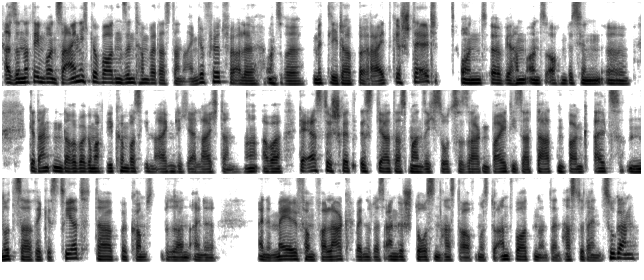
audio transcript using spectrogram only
also nachdem wir uns einig geworden sind, haben wir das dann eingeführt, für alle unsere Mitglieder bereitgestellt. Und äh, wir haben uns auch ein bisschen äh, Gedanken darüber gemacht, wie können wir es ihnen eigentlich erleichtern. Ne? Aber der erste Schritt ist ja, dass man sich sozusagen bei dieser Datenbank als Nutzer registriert. Da bekommst du dann eine eine Mail vom Verlag. Wenn du das angestoßen hast, darauf musst du antworten und dann hast du deinen Zugang.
